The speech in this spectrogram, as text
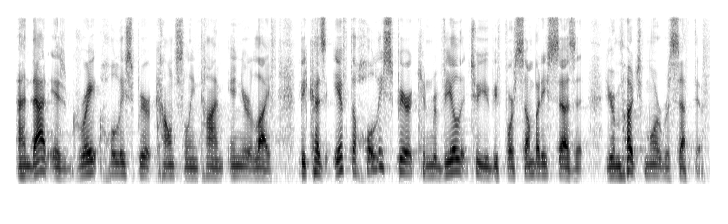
And that is great Holy Spirit counseling time in your life. Because if the Holy Spirit can reveal it to you before somebody says it, you're much more receptive.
